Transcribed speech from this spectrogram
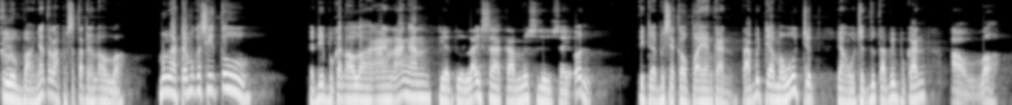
gelombangnya telah beserta dengan Allah. Menghadapmu ke situ. Jadi bukan Allah angan-angan, dia itu laisa kamisli sayun. Tidak bisa kau bayangkan, tapi dia mewujud. Yang wujud itu tapi bukan Allah.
